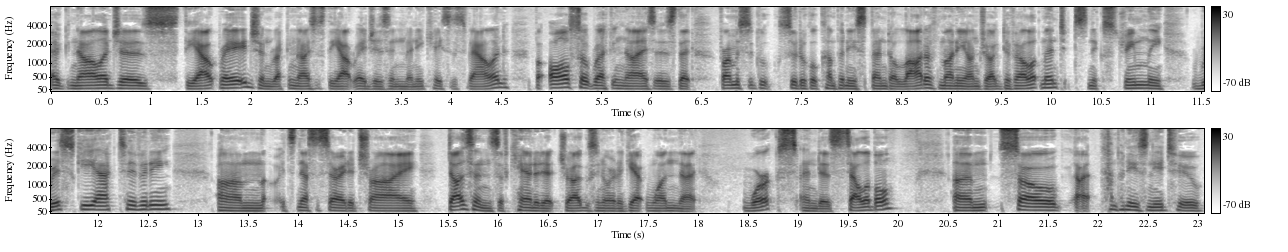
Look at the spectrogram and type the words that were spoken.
acknowledges the outrage and recognizes the outrage is in many cases valid, but also recognizes that pharmaceutical companies spend a lot of money on drug development. It's an extremely risky activity. Um, it's necessary to try dozens of candidate drugs in order to get one that works and is sellable. Um, so uh, companies need to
